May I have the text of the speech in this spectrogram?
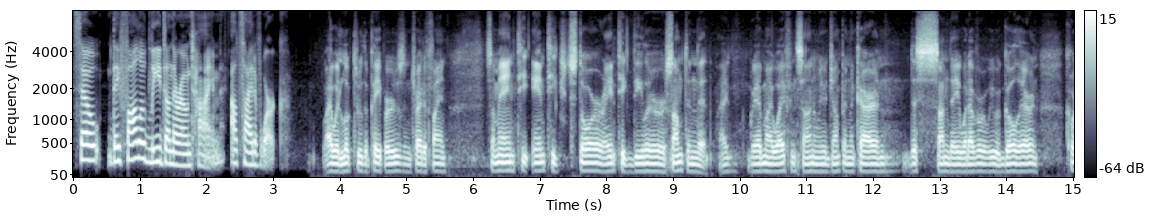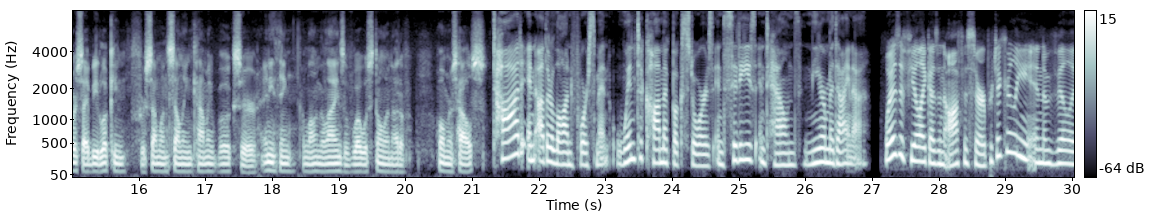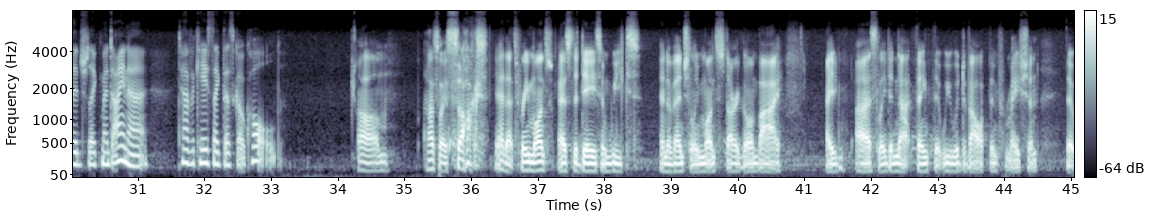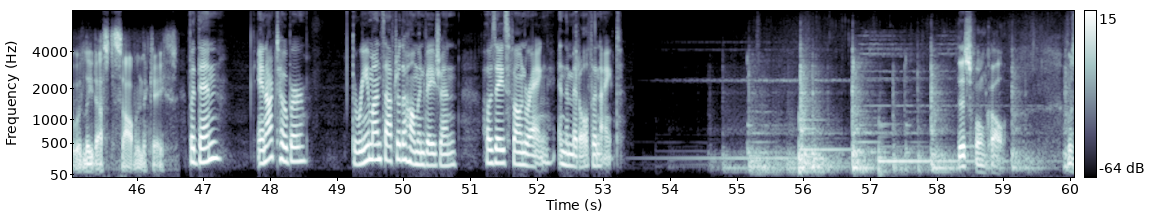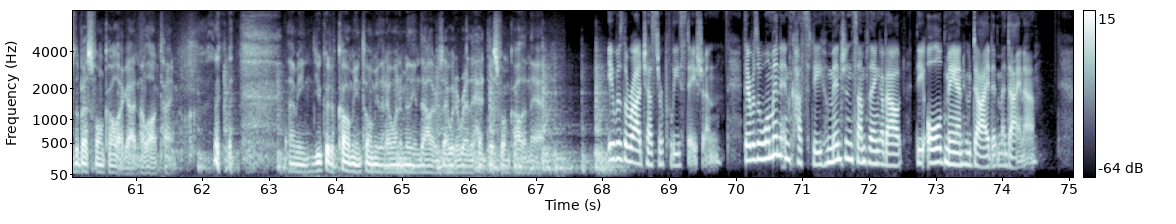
So they followed leads on their own time, outside of work. I would look through the papers and try to find some antique antique store or antique dealer or something that I'd grab my wife and son and we would jump in the car and this Sunday, whatever, we would go there and of course I'd be looking for someone selling comic books or anything along the lines of what was stolen out of Homer's house. Todd and other law enforcement went to comic book stores in cities and towns near Medina. What does it feel like as an officer, particularly in a village like Medina, to have a case like this go cold? Um, honestly, it sucks. Yeah, that three months as the days and weeks and eventually months started going by, I honestly did not think that we would develop information that would lead us to solving the case. But then, in October, three months after the home invasion, Jose's phone rang in the middle of the night. This phone call was the best phone call I got in a long time. I mean, you could have called me and told me that I won a million dollars. I would have rather had this phone call than that. It was the Rochester police station. There was a woman in custody who mentioned something about the old man who died in Medina.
